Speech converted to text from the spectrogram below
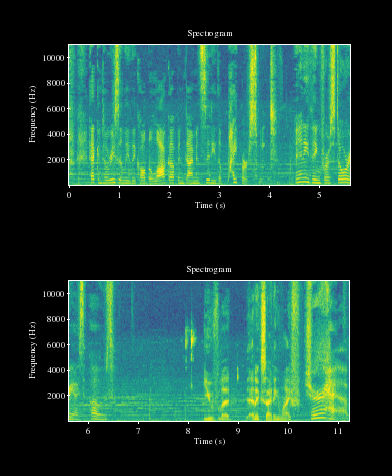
Heck, until recently they called the lockup in Diamond City the Piper Suite. Anything for a story, I suppose. You've led an exciting life. Sure have.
